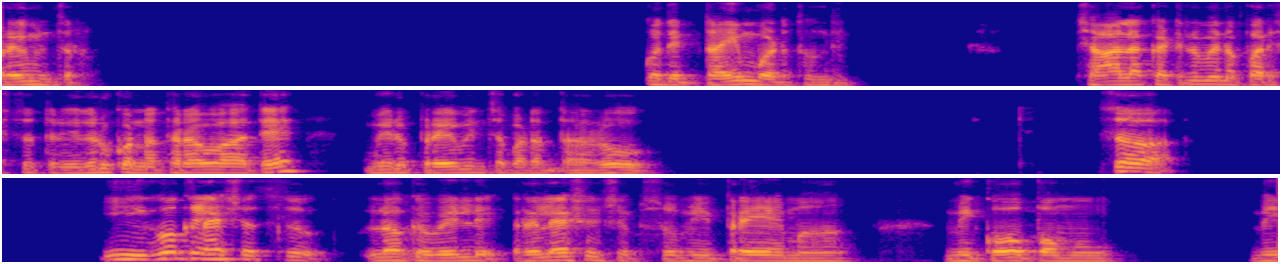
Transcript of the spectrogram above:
ప్రేమించరు. కొద్ది టైం పడుతుంది. చాలా కఠినమైన పరిస్థితులు ఎదుర్కొన్న తర్వాతే మీరు ప్రేమించబడతారు. సో ఈ ఈగో క్లాషెస్లోకి వెళ్ళి రిలేషన్షిప్స్ మీ ప్రేమ మీ కోపము మీ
